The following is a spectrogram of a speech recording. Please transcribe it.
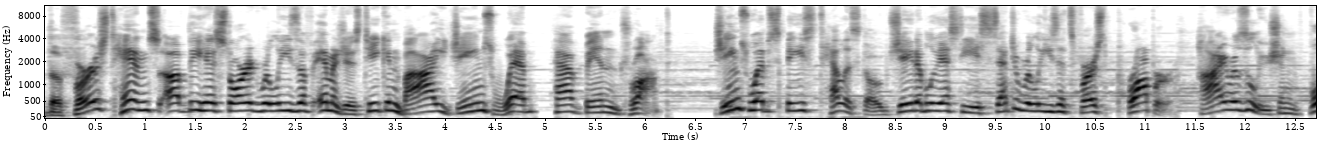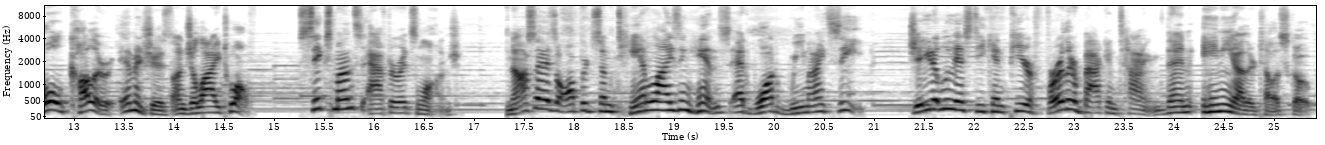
The first hints of the historic release of images taken by James Webb have been dropped. James Webb Space Telescope JWST is set to release its first proper, high-resolution, full-color images on July 12th, six months after its launch. NASA has offered some tantalizing hints at what we might see. JWST can peer further back in time than any other telescope.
